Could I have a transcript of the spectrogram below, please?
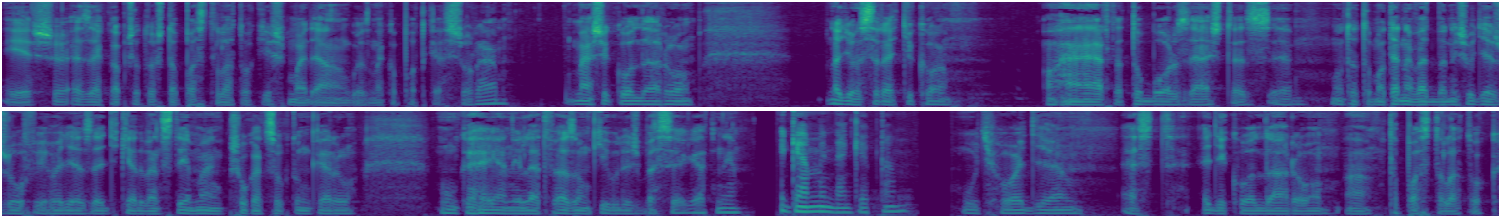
és ezzel kapcsolatos tapasztalatok is majd elhangoznak a podcast során. Másik oldalról nagyon szeretjük a, a HR-t, a toborzást, ez mondhatom a te nevedben is, ugye Zsófi, hogy ez egy kedvenc témánk, sokat szoktunk erről munkahelyen, illetve azon kívül is beszélgetni. Igen, mindenképpen. Úgyhogy ezt egyik oldalról a tapasztalatok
